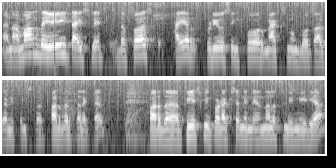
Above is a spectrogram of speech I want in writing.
And among the eight isolates, the first higher producing four maximum growth organisms were further selected for the PHB production in NLSMB media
